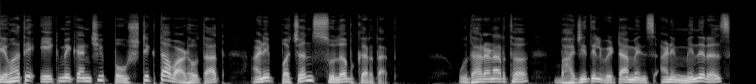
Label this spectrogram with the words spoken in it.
तेव्हा ते एकमेकांची पौष्टिकता वाढवतात आणि पचन सुलभ करतात. उदाहरणार्थ भाजीतील विटामिन्स आणि मिनरल्स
